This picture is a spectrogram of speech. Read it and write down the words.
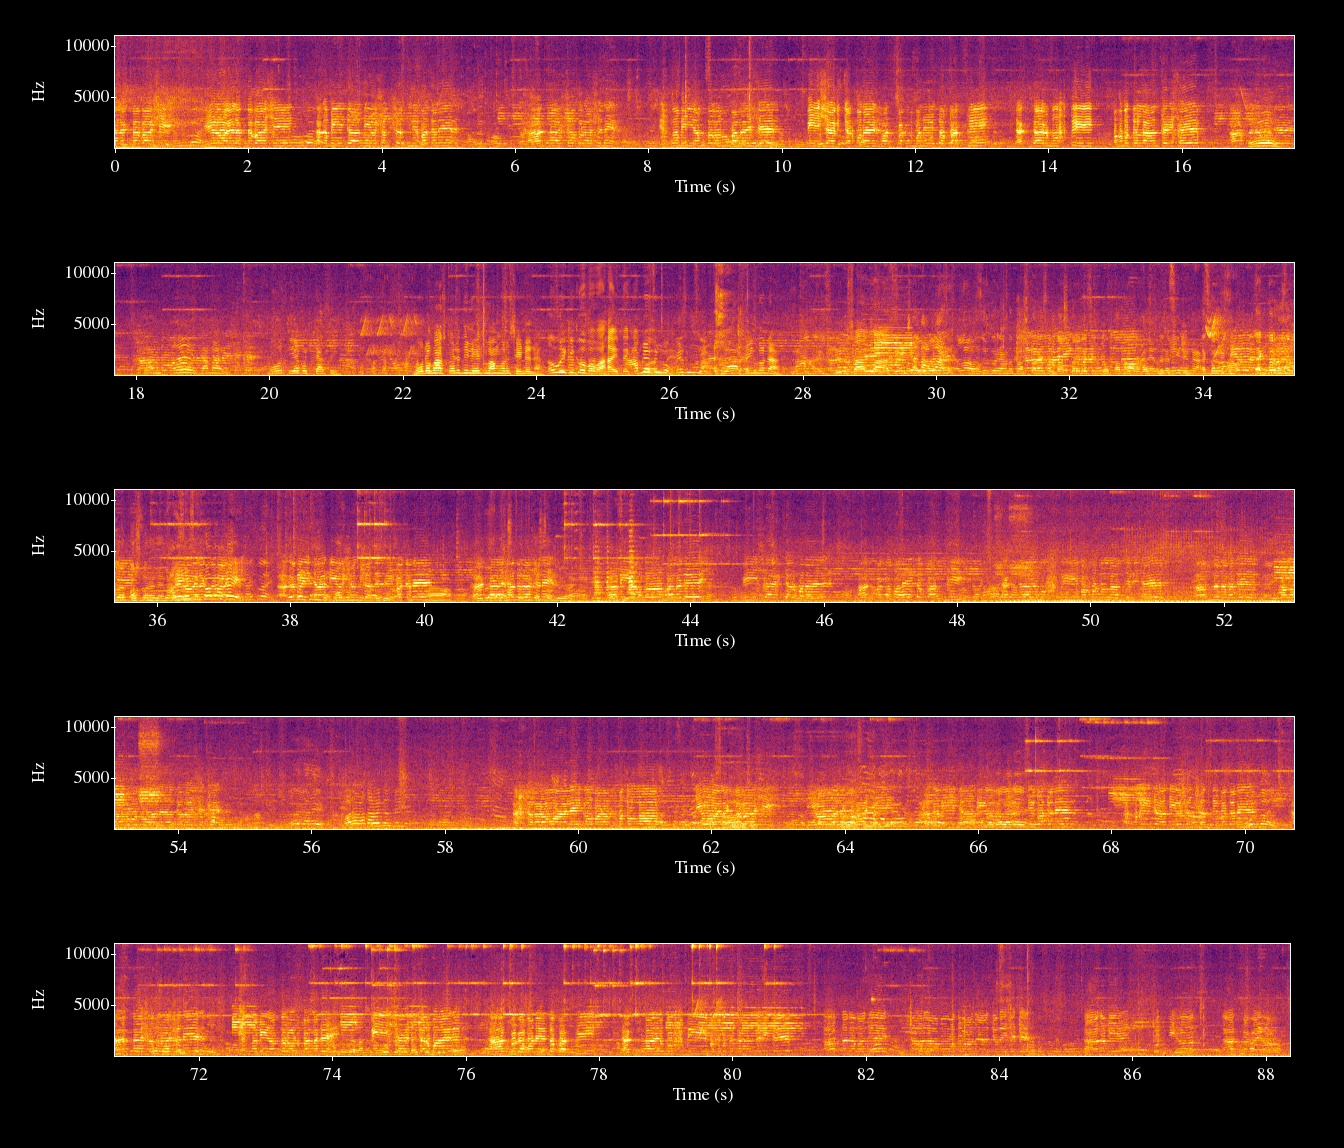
এলাকাবাসী, প্রিয় এলাকাবাসী, আগামী জাতীয় সংসদ নির্বাচনের ঢাকা সদর আসনের ইসলামী আন্দোলন বাংলাদেশের বিশাখ চরমনের হাত পাকা মনোনীত প্রার্থী মুফতি মোহাম্মদুল্লাহ আনসারি সাহেব আপনাদের জামাই বহুত ইয়ে করতে আছে। ভোটে পাস করে দিলে হেজ মামর চিনে না। ওই কি কো বাবা? এটা কি আপনি চিনবো চিনবো না? না চিনবো না। ইনশাআল্লাহ হুজুর করে আমরা পাস করাইছেন পাস করাইলে চিনবো তারপর পাস করাইছি একবার একবার হুজুর করে পাস করাইলে চিনতে হবে আগে। আগামী জাতীয় সংসদ নির্বাচনে ঢাকা সদর আসনে ইসলামী আন্দোলন বাংলাদেশ হাত পাকা মনোনীত প্রার্থী ডাক্তার মুফতি মোহাম্মদুল্লাহ আনসারী সাহেব আপনাদের মাঝে সালাম ও দোয়া নেওয়ার জন্য এসেছেন আসসালামু আলাইকুম ওয়া রাহমাতুল্লাহ প্রিয় এলাকাবাসী, প্রিয় এলাকাবাসী, আগামী জাতীয় নির্বাচনের আগামী জাতীয় সংসদ নির্বাচনের ঢাকা সদর আসনের ইসলামী আন্দোলন বাংলাদেশ মনোনীত প্রার্থী ডাক্তার মুফতি আপনাদের মাঝে জন্য এসেছেন আগামী ভর্তি হন হাত পাকায় হন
